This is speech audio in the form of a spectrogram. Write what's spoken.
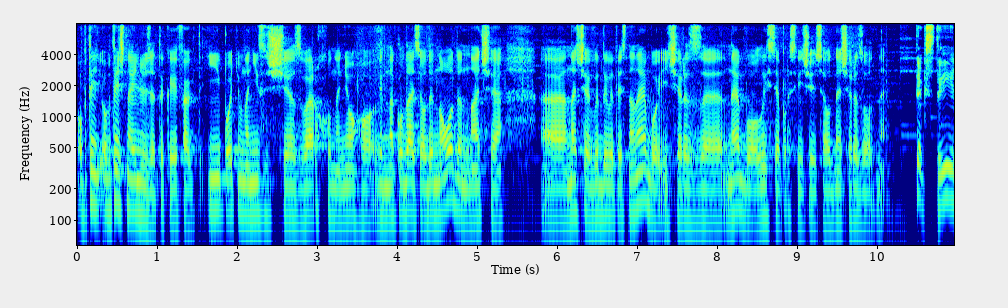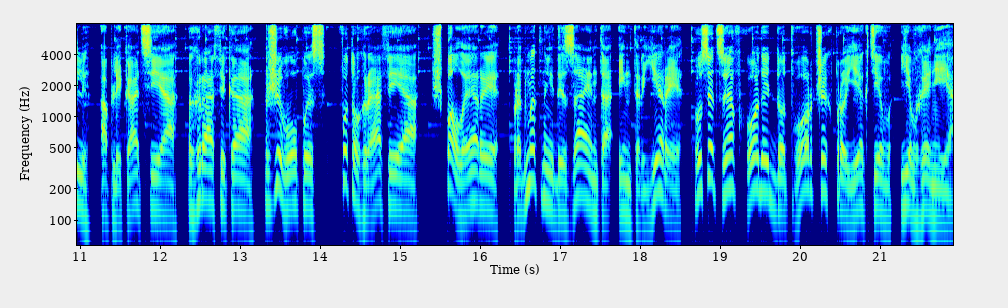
опти- оптична ілюзія, такий ефект. І потім наніс ще зверху на нього. Він накладається один на один, наче, е, наче ви дивитесь на небо, і через небо листя просвічується одне через одне. Текстиль, аплікація, графіка, живопис, фотографія, шпалери, предметний дизайн та інтер'єри усе це входить до творчих проєктів Євгенія.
